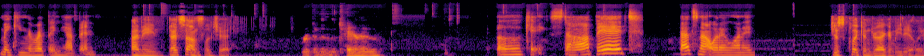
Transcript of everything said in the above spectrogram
making the ripping happen. I mean, that sounds legit. Ripping in the Terran. Okay, stop it. That's not what I wanted. Just click and drag immediately.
